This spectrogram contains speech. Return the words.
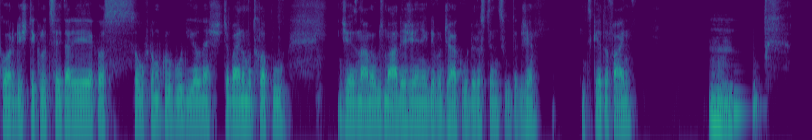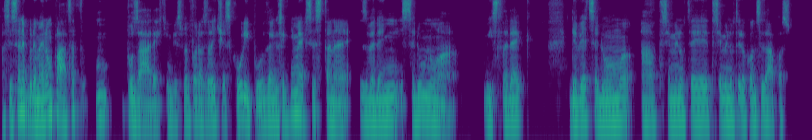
kor, když ty kluci tady jako jsou v tom klubu díl než třeba jenom od chlapů, že je známe už z mládeže, někdy od žáků do dorostenců, takže vždycky je to fajn. Mm-hmm. Asi se nebudeme jenom plácat po zádech tím, že jsme porazili Českou lípu, tak řekněme, jak se stane z vedení 7-0, výsledek 9-7 a 3 minuty, 3 minuty do konce zápasu.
